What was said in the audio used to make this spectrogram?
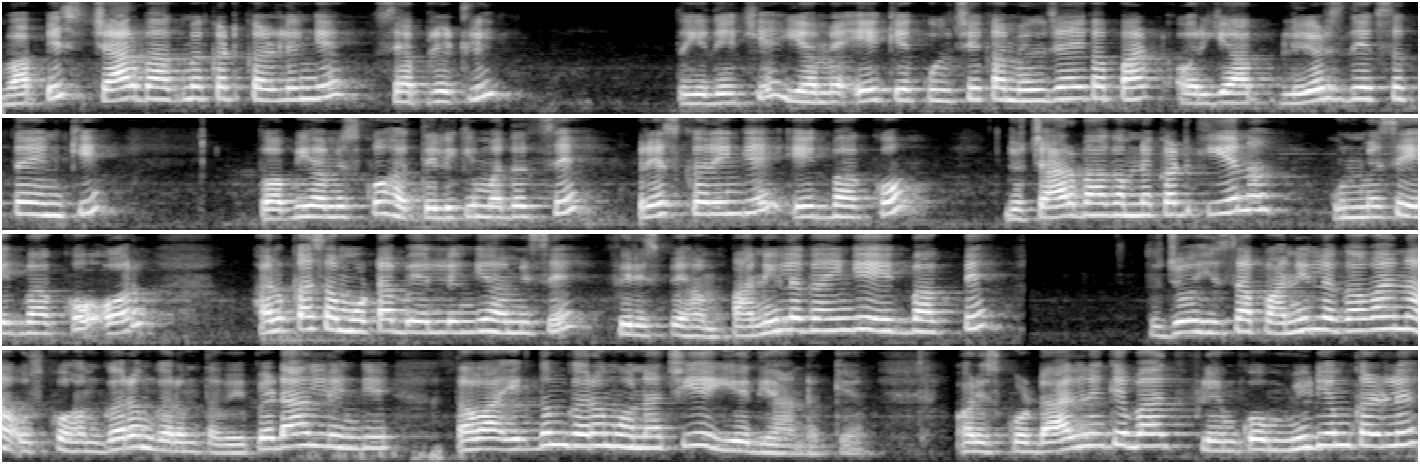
वापस चार भाग में कट कर लेंगे सेपरेटली। तो ये देखिए, ये हमें एक एक कुलचे का मिल जाएगा पार्ट और ये आप लेयर्स देख सकते हैं इनकी। तो अभी हम इसको हथेली की मदद से प्रेस करेंगे एक भाग को। जो चार भाग हमने कट किए ना, उनमें से एक भाग को और हल्का सा मोटा बेल लेंगे हम इसे। फिर इस पर हम पानी लगाएँगे एक भाग पे। तो जो हिस्सा पानी लगा हुआ है ना, उसको हम गरम गरम तवे पे डाल लेंगे। तवा एकदम गरम होना चाहिए, ये ध्यान रखें। और इसको डालने के बाद फ्लेम को मीडियम कर लें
